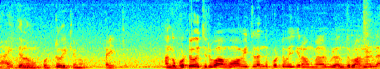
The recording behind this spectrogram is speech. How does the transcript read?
ஞாயிற்றுக்கிழமை பொட்டு வைக்கணும் ரைட்டு அங்கே பொட்டு வச்சிருவா உன் வீட்டிலேருந்து பொட்டு வைக்கிறவங்க மறுபடியும் வந்துடுவாங்கல்ல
